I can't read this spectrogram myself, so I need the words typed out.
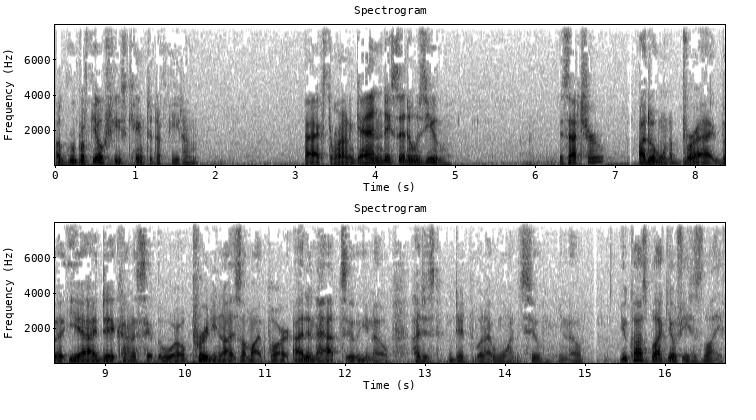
a group of Yoshis came to defeat him. I asked around again, they said it was you. Is that true? I don't want to brag, but yeah, I did kind of save the world. Pretty nice on my part. I didn't have to, you know. I just did what I wanted to, you know. You caused Black Yoshi his life.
